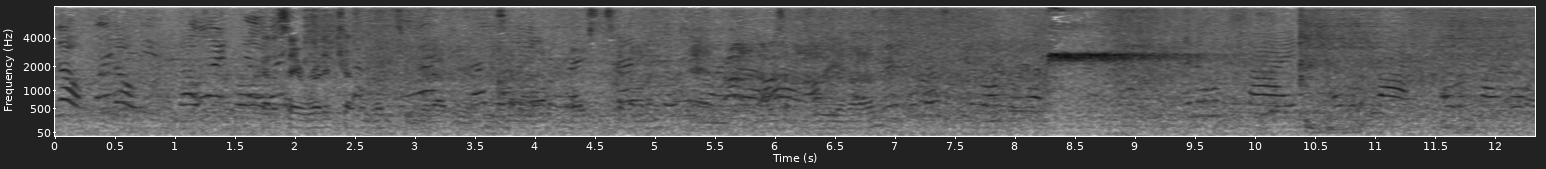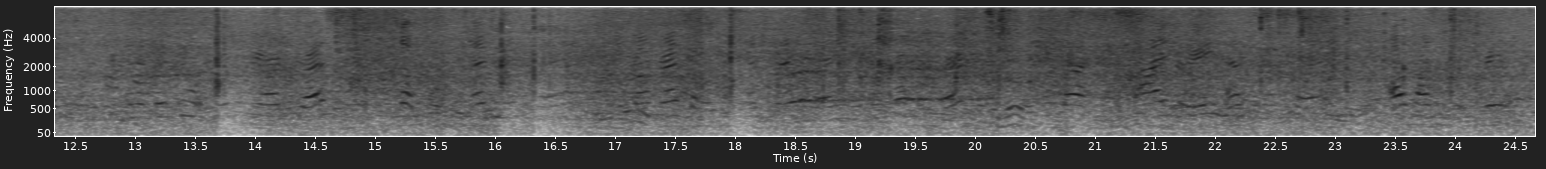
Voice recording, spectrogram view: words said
No, no, those boys. Gotta say, Riddich hasn't looked too good out here. He's had a lot of posts hit on him, and now he's at three and oh. And those two on the left. And then one side of the five, of the five boys. And then they do a first yard dress. No, and do don't dress. And then? But are eight, that's ten. All classes are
